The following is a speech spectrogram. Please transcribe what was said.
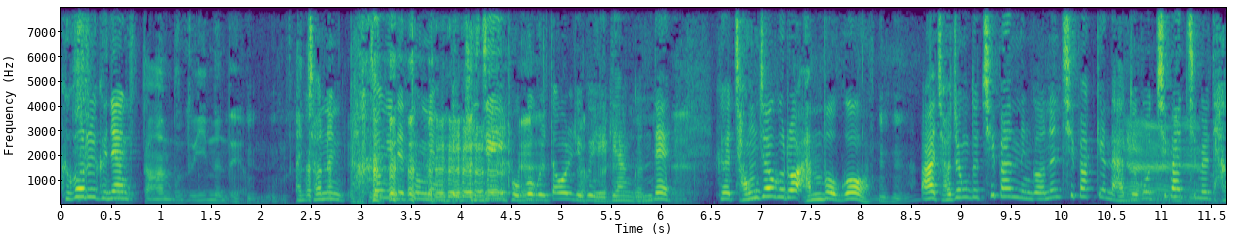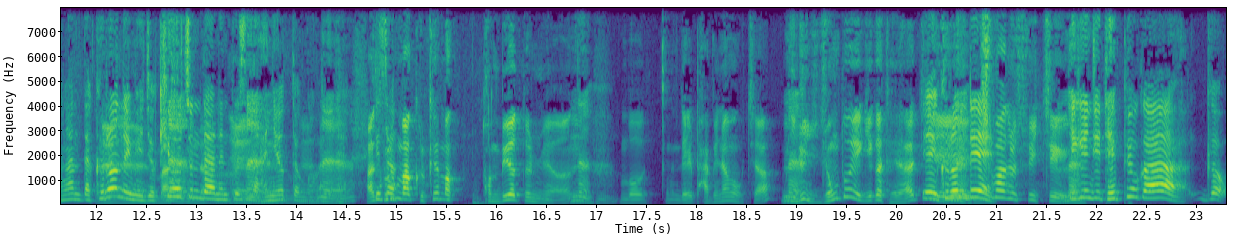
그거를 그냥 당한 분도 있는데요. 아니 저는 박정희 대통령의 DJ 보복을 떠올리고 얘기한 건데 네. 그 정적으로 안 보고 아 저 정도 치 받는 거는 치받게 놔두고 네, 치 받침을 당한다 그런 네, 의미죠 키워준다는 뜻은 아니었던 것 같아요. 아, 그래서 막 그렇게 막 덤비어들면 네. 뭐 내일 밥이나 먹자 네. 이 정도 얘기가 돼야지. 네, 그런데 치 받을 수 있지. 이게 이제 대표가 그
